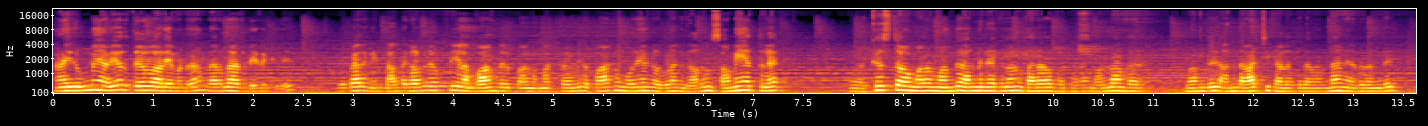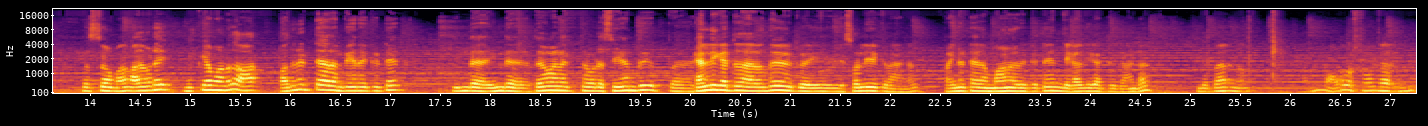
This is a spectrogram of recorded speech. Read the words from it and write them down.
ஆனால் இது உண்மையாகவே ஒரு தேவாலயம் தான் வரலாற்றில் இருக்குது. இது பாருங்க இந்த அந்த காலத்தில் எப்படி எல்லாம் வாழ்ந்துருப்பாங்க மக்கள் வந்து இதை பார்க்கும்போதே எங்களுக்கு விளங்குது. அதுவும் சமயத்தில் கிறிஸ்தவ மதம் வந்து அந்த நேரத்தில் தரவப்பட்டது. நல்லா அந்த வந்து அந்த ஆட்சி காலத்தில் வந்தால் அது வந்து கிறிஸ்தவ மதம் அதை விட முக்கியமானது பதினெட்டாயிரம் பேருக்கிட்ட இந்த இந்த தேவாலயத்தோட சேர்ந்து இப்போ கல்வி கட்டுறதாக வந்து சொல்லியிருக்கிறாங்க. பதினெட்டாயிரம் மாணவர்கிட்ட இந்த கல்வி கட்டிருக்காங்க இந்த பாருங்க. ரொம்ப அவ்வளோ ஸ்ட்ராங்காக இருக்குது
